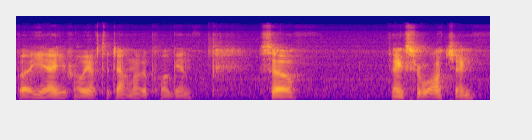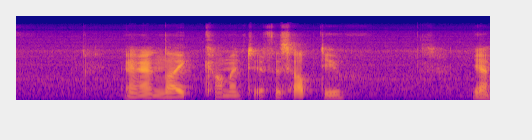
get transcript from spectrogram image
but yeah you probably have to download a plugin. So thanks for watching and like, comment if this helped you. Yeah.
